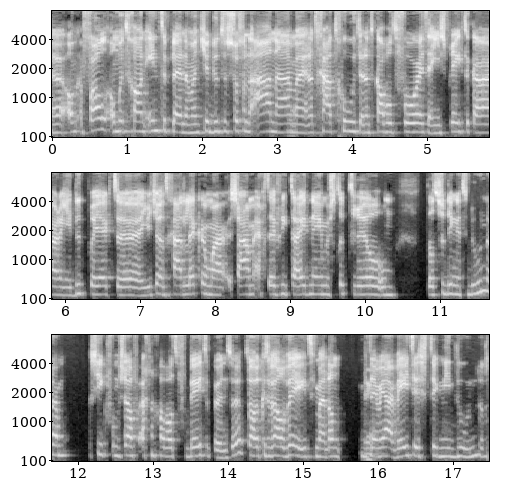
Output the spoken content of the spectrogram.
Uh, om, vooral om het gewoon in te plannen. Want je doet een soort van de aanname en het gaat goed en het kabbelt voort. En je spreekt elkaar en je doet projecten. En weet je, het gaat lekker, maar samen echt even die tijd nemen structureel om dat soort dingen te doen. Daar zie ik voor mezelf echt nog wel wat verbeterpunten. Terwijl ik het wel weet, maar dan meteen, ja, weten is natuurlijk niet doen. Dat...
